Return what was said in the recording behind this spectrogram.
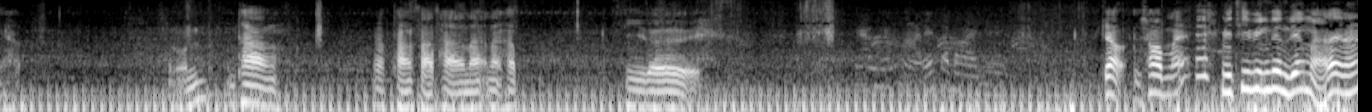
นี่ครับถนนทางนะครับทางสาธารณะนะครับ นี่เลยหาได้สบายเลย แก้วชอบไหมมีที่วิ่งเล่นเลี้ยงหมาได้นะ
